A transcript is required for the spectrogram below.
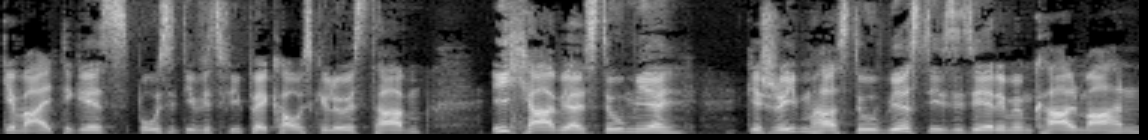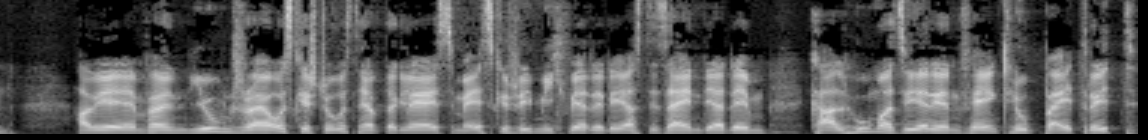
gewaltiges positives Feedback ausgelöst haben. Ich habe, als du mir geschrieben hast, du wirst diese Serie mit dem Karl machen, habe ich einfach einen Jugendschrei ausgestoßen. Ich habe da gleich SMS geschrieben, ich werde der Erste sein, der dem Karl Hummer Serien Fanclub beitritt.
